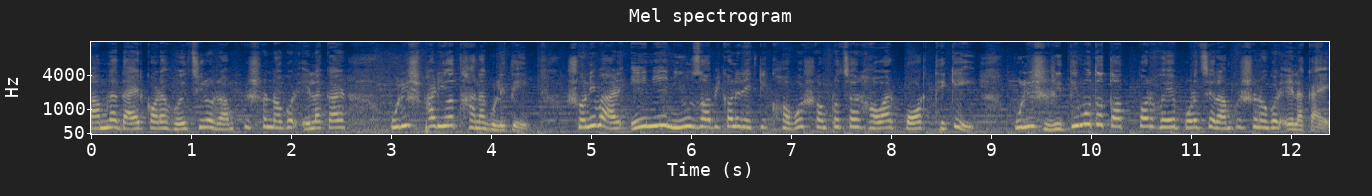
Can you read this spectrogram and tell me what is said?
মামলা দায়ের করা হয়েছিল রামকৃষ্ণনগর এলাকার পুলিশ ফাঁড়ি ও থানাগুলিতে। শনিবার এই নিয়ে নিউজ অবিকলের একটি খবর সম্প্রচার হওয়ার পর থেকেই পুলিশ রীতিমতো তৎপর হয়ে পড়েছে রামকৃষ্ণনগর এলাকায়।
